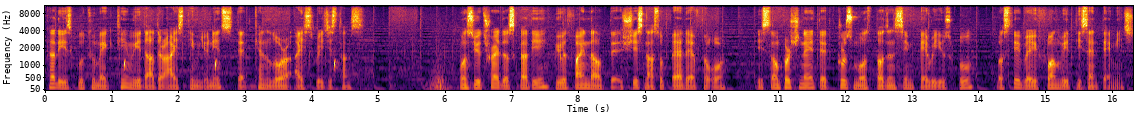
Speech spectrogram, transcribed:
Skadi is good to make team with other ice team units that can lower ice resistance. Once you try the Skadi, you will find out that she's not so bad after all. It's unfortunate that cruise mode doesn't seem very useful, but still very fun with decent damage.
